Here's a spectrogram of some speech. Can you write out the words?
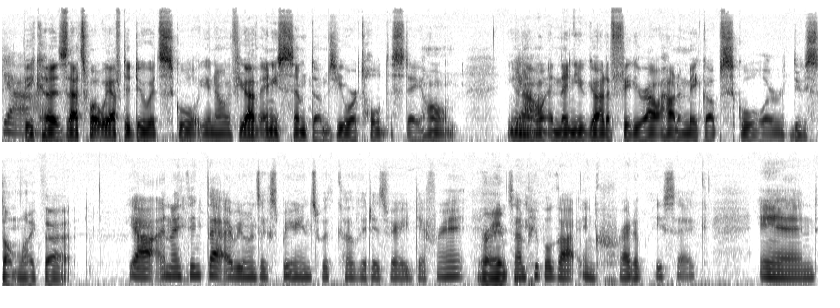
Yeah. Because that's what we have to do at school, you know. If you have any symptoms, you are told to stay home. You know, and then you got to figure out how to make up school or do something like that, Yeah, and I think that everyone's experience with COVID is very different. right? Some people got incredibly sick and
